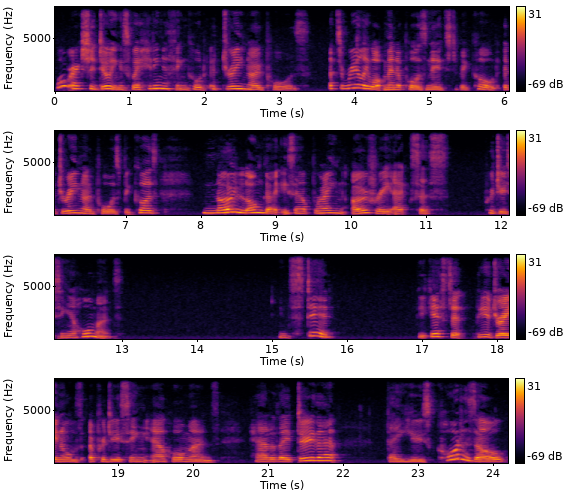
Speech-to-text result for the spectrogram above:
What we're actually doing is we're hitting a thing called adrenopause. That's really what menopause needs to be called adrenopause because no longer is our brain ovary axis producing our hormones. Instead, you guessed it, the adrenals are producing our hormones. How do they do that? They use cortisol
